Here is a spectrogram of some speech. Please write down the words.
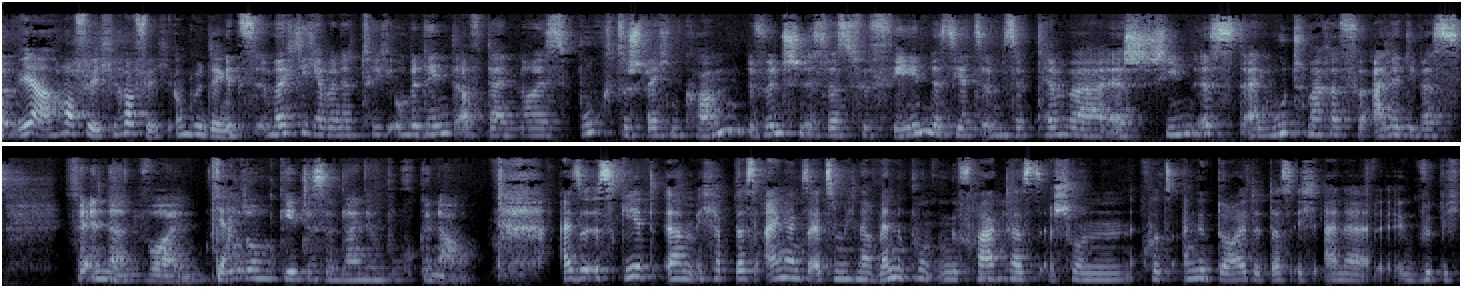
ja, hoffe ich, hoffe ich, unbedingt. Jetzt möchte ich aber natürlich unbedingt auf dein neues Buch zu sprechen kommen. Wünschen ist was für Feen, das jetzt im September erschienen ist. Ein Mutmacher für alle, die was verändern wollen. Worum ja. geht es in deinem Buch genau? Also es geht, ähm, ich habe das eingangs, als du mich nach Wendepunkten gefragt mhm. hast, schon kurz angedeutet, dass ich eine wirklich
